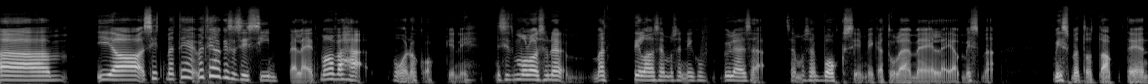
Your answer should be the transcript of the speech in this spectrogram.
Ähm, ja sitten mä teen, mä teen oikein sellaisia simppeleitä. Mä oon vähän huono kokki, niin, niin sitten mulla on semmoinen, mä tilaan semmoisen niin yleensä semmoisen boksiin, mikä tulee meille ja missä mä, missä mä tota, teen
